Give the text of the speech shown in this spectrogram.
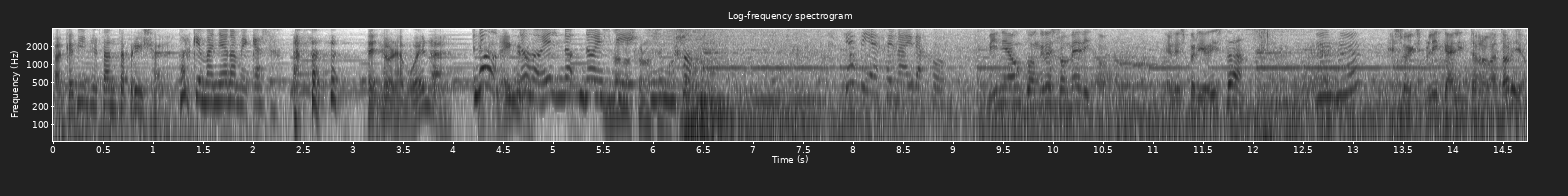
¿A qué viene tanta prisa? Porque mañana me caso. Enhorabuena. No, no, él no, no es No mi... nos conocemos. No. ¿Qué hacías en Idaho? Vine a un congreso médico. ¿Eres periodista? Eso explica el interrogatorio.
